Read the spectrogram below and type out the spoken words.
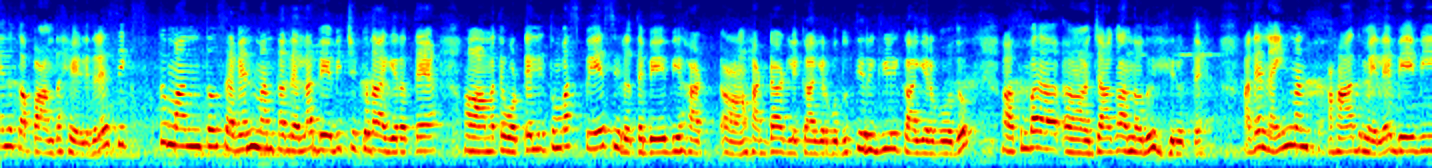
ಏನಕ್ಕಪ್ಪ ಅಂತ ಹೇಳಿದರೆ ಸಿಕ್ಸ್ತ್ ಮಂತ್ ಸೆವೆನ್ ಮಂತಲ್ಲೆಲ್ಲ ಬೇಬಿ ಚಿಕ್ಕದಾಗಿರುತ್ತೆ. ಮತ್ತು ಹೊಟ್ಟೆಲಿ ತುಂಬ ಸ್ಪೇಸ್ ಇರುತ್ತೆ. ಬೇಬಿ ಹಡ್ ಅಡ್ಡಾಡ್ಲಿಕ್ಕಾಗಿರ್ಬೋದು, ತಿರುಗ್ಲಿಕ್ಕಾಗಿರ್ಬೋದು. ತುಂಬ ಜಾಗ ಅನ್ನೋದು ಇರುತ್ತೆ. ಅದೇ ನೈನ್ ಮಂತ್ ಆದಮೇಲೆ ಬೇಬಿ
